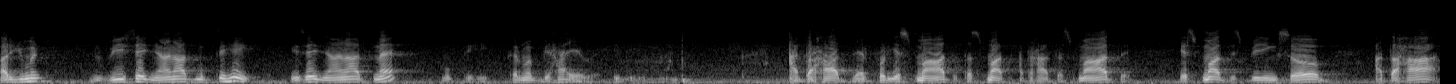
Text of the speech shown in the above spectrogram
argument. We say jnanat muktihi, he says jnanat na muktihi. Karma bhyaeva iti. Therefore, yasmat, tasmat, ataha, tasmat, yasmat, this being so, ataha,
